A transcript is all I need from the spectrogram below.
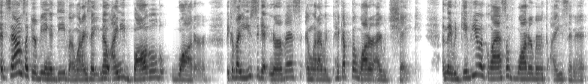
It sounds like you're being a diva when I say, "No, I need bottled water." Because I used to get nervous and when I would pick up the water, I would shake. And they would give you a glass of water with ice in it,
